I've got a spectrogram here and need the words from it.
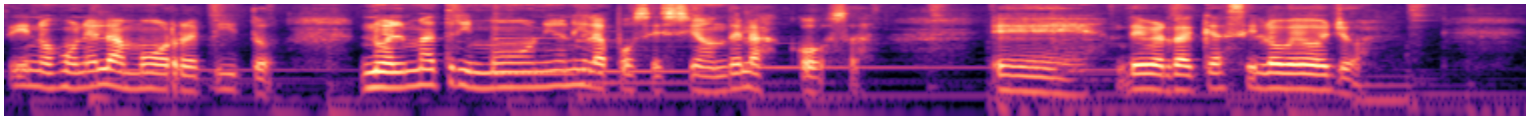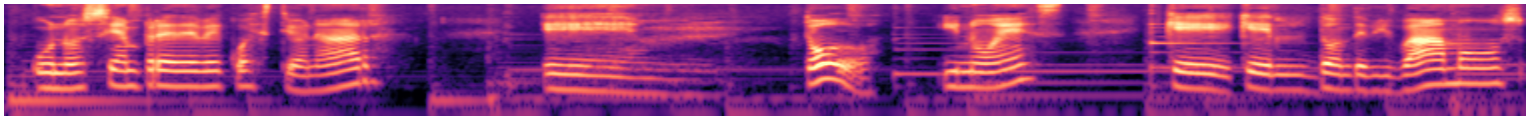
¿sí? nos une el amor, repito, no el matrimonio ni la posesión de las cosas. Eh, de verdad que así lo veo yo. Uno siempre debe cuestionar eh, todo y no es que, donde vivamos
